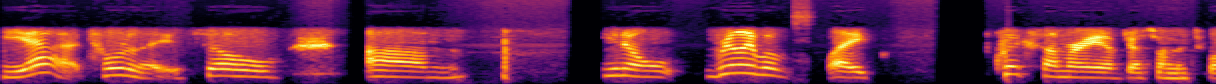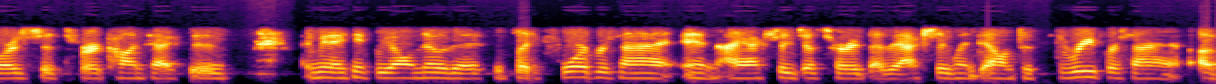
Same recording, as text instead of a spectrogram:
Yeah, totally. So, um, you know, really, what like quick summary of just women's sports, just for context, is I mean, I think we all know this. It's like 4%, and I actually just heard that it actually went down to 3% of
